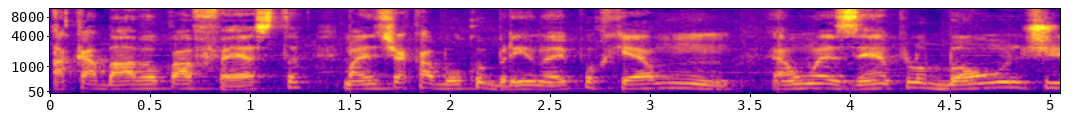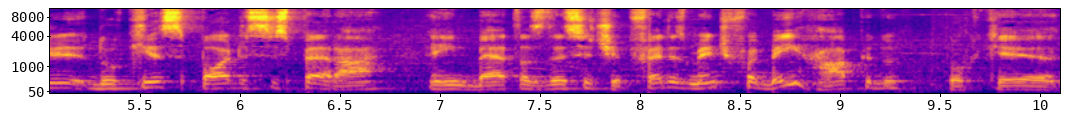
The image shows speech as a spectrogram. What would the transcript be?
acabava com a festa, mas a gente acabou cobrindo aí porque é um, é um exemplo bom de, do que pode se esperar em betas desse tipo. Felizmente foi bem rápido, porque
